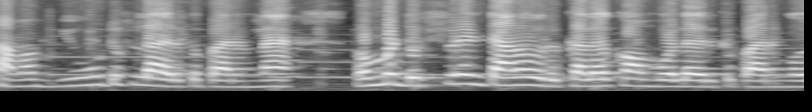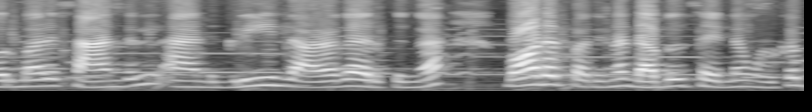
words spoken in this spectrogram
செம்ம பியூட்டிஃபுல்லாக இருக்கு பாருங்களேன். ரொம்ப டிஃப்ரெண்ட்டான ஒரு கலர் காம்போல இருக்கு பாருங்க. ஒரு மாதிரி சாண்டில் அண்ட் க்ரீனில் அழகா இருக்குங்க. பார்டர் பார்த்தீங்கன்னா டபுள் சைடில் உங்களுக்கு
